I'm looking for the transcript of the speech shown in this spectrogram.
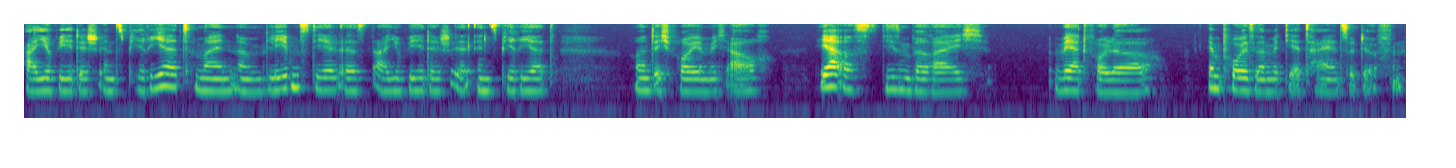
ayurvedisch inspiriert. Mein ähm, Lebensstil ist ayurvedisch äh, inspiriert. Und ich freue mich auch ja aus diesem Bereich wertvolle Impulse mit dir teilen zu dürfen.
